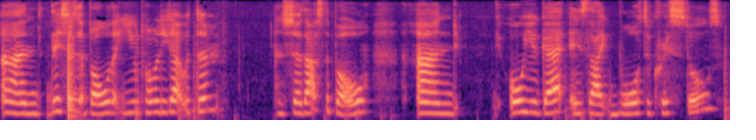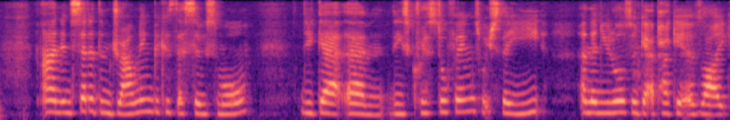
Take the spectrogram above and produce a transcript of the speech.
and this is a bowl that you would probably get with them. And so that's the bowl, and all you get is like water crystals, and instead of them drowning because they're so small, you get um these crystal things which they eat, and then you'd also get a packet of like,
